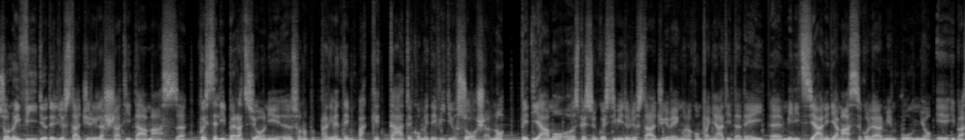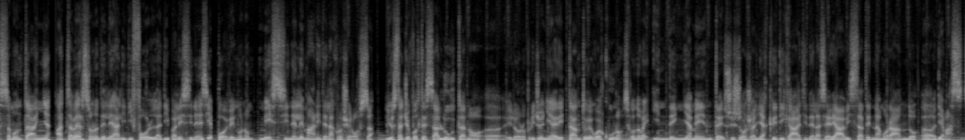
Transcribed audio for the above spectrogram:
sono i video degli ostaggi rilasciati da Hamas. Queste liberazioni eh, sono praticamente impacchettate come dei video social, no? Vediamo eh, spesso in questi video gli ostaggi che vengono accompagnati da dei eh, miliziani di Hamas con le armi in pugno e i passamontagna, attraversano delle ali di folla di palestinesi e poi vengono messi nelle mani della Croce Rossa. Gli ostaggi a volte salutano eh, i loro prigionieri, tanto che qualcuno, secondo me indegnamente, sui social li ha criticati della Serie A vi state innamorando uh, di Hamas.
